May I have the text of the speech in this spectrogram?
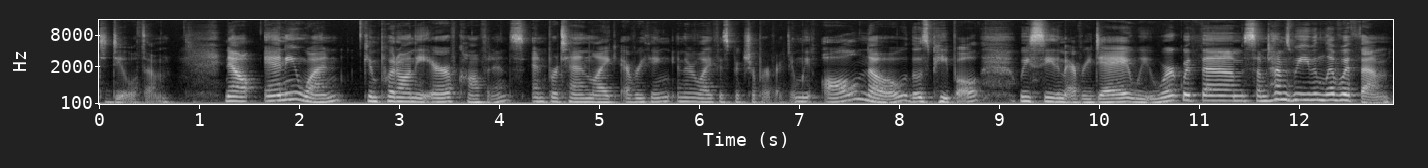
to deal with them. Now, anyone can put on the air of confidence and pretend like everything in their life is picture perfect. And we all know those people. We see them every day, we work with them, sometimes we even live with them.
